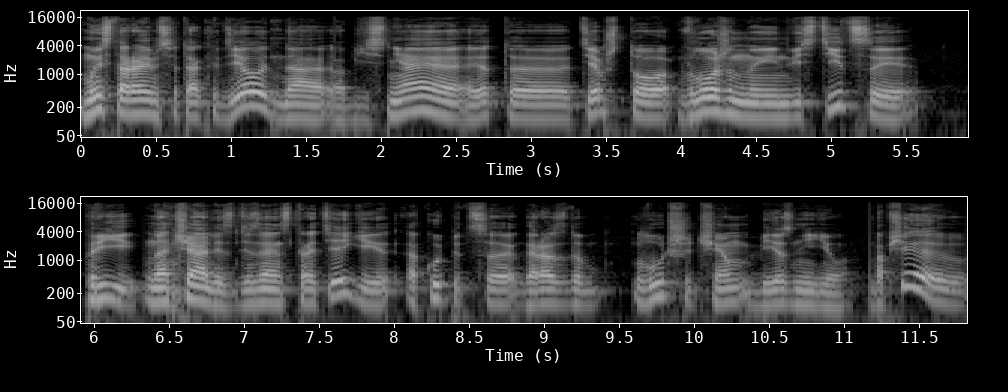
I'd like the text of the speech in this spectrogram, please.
Мы стараемся так и делать, да, объясняя это тем, что вложенные инвестиции при начале с дизайн-стратегии окупятся гораздо лучше, чем без нее. Вообще,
